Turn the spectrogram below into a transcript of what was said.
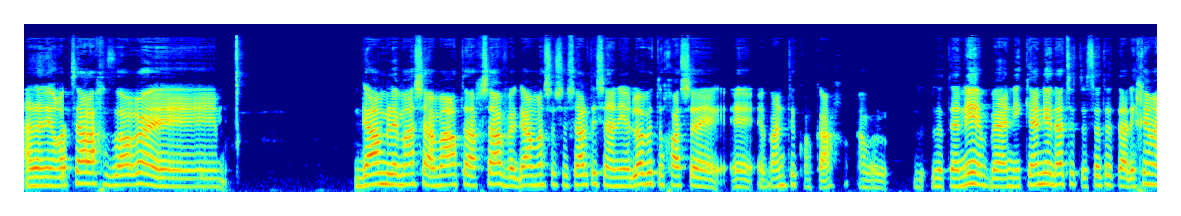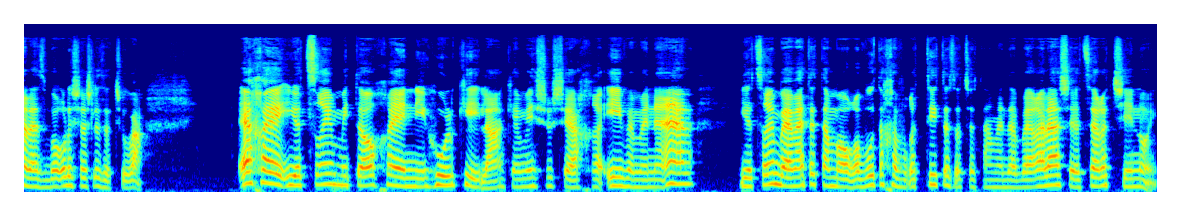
אז אני רוצה לחזור אה, גם למה שאמרת עכשיו וגם משהו ששאלתי שאני עוד לא בטוחה שהבנתי כל כך, אבל זאת אני, ואני כן יודעת שאתה עושה את התהליכים האלה, אז ברור לי שיש לזה תשובה. איך אה, יוצרים מתוך אה, ניהול קהילה, כמישהו שאחראי ומנהל, יוצרים באמת את המעורבות החברתית הזאת שאתה מדבר עליה, שיוצרת שינוי.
